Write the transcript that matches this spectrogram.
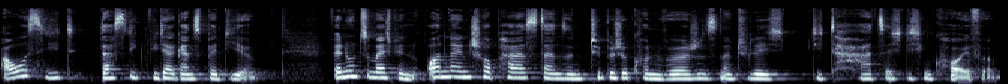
aussieht, das liegt wieder ganz bei dir. Wenn du zum Beispiel einen Online-Shop hast, dann sind typische Conversions natürlich die tatsächlichen Käufe.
